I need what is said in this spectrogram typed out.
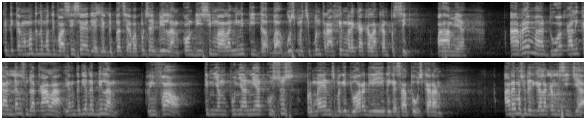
ketika ngomong tentang motivasi, saya diajak debat siapa pun, saya bilang, kondisi Malang ini tidak bagus, meskipun terakhir mereka kalahkan Persik. Paham ya? Arema dua kali kandang sudah kalah. Yang tadi Anda bilang, rival, tim yang punya niat khusus bermain sebagai juara di Liga 1 sekarang. Arema sudah dikalahkan Persija.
